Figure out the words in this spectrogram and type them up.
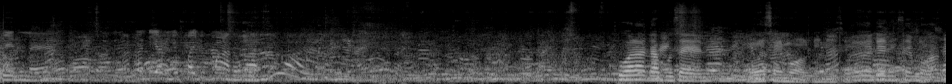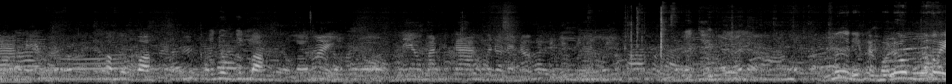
เป็นแล้วอันเดียวยุบไปยุบมาทั้งวันหัวเราดับผู้ใส่อันเออใส่หมวกนี่ใช่เออเด่นใส่หมวก ขมุกบ่มันยุงกินบ่ไม่แนวมันกลางไปโดนอะไรเนาะมือนี่แผ่นบ่ล่มเลย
